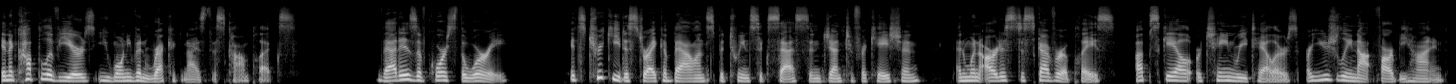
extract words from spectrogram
In a couple of years, you won't even recognize this complex. That is, of course, the worry. It's tricky to strike a balance between success and gentrification, and when artists discover a place, upscale or chain retailers are usually not far behind.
